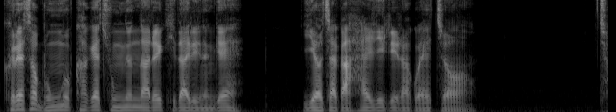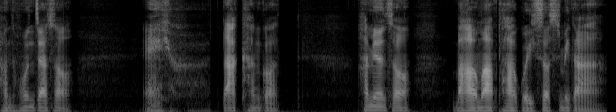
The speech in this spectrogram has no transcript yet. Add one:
그래서 묵묵하게 죽는 날을 기다리는 게 이 여자가 할 일이라고 했죠. 전 혼자서 에휴 딱한 것 하면서 마음 아파하고 있었습니다.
